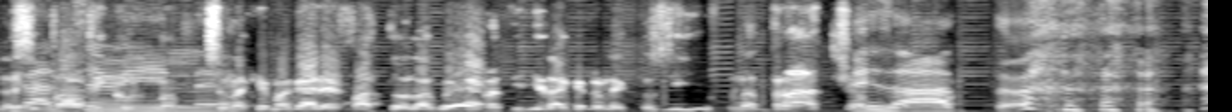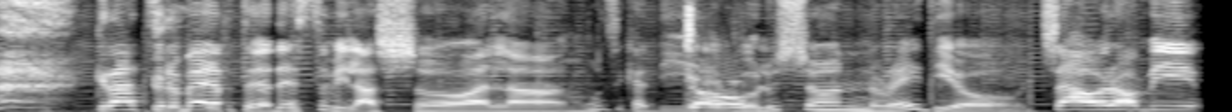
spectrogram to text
Non si parli con una persona che magari ha fatto la guerra, ti dirà che non è così. Un abbraccio. Esatto. Grazie Roberto e adesso vi lascio alla musica di Ciao. Evolution Radio. Ciao Roby.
